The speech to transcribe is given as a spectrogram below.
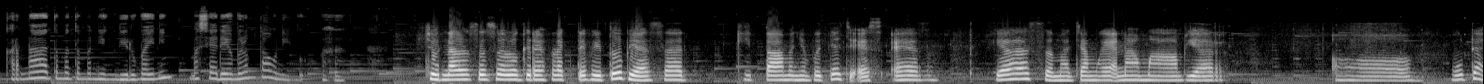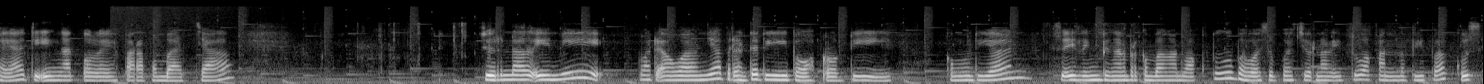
Karena teman-teman yang di rumah ini masih ada yang belum tahu nih Bu. Jurnal sosiologi reflektif itu biasa kita menyebutnya JSR ya semacam kayak nama biar uh, mudah ya diingat oleh para pembaca. Jurnal ini pada awalnya berada di bawah prodi. Kemudian seiring dengan perkembangan waktu bahwa sebuah jurnal itu akan lebih bagus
